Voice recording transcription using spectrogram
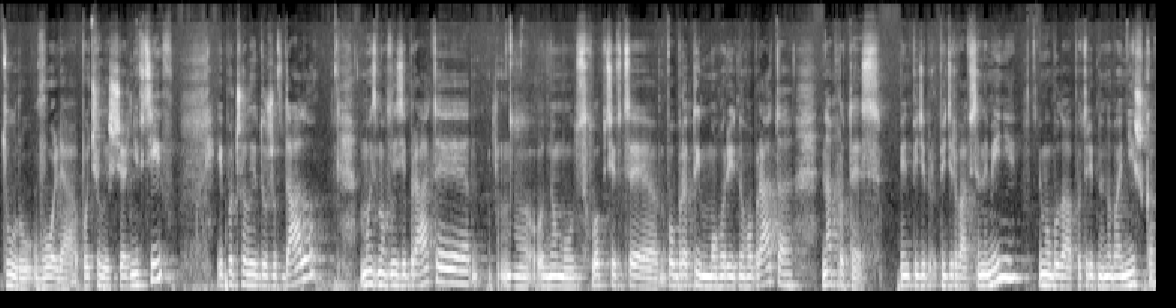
туру Воля почали з Чернівців і почали дуже вдало. Ми змогли зібрати одному з хлопців, це побратим мого рідного брата, на протез. Він підірвався на міні, йому була потрібна нова ніжка.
